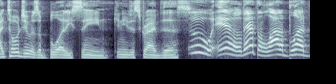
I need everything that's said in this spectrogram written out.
I told you it was a bloody scene. Can you describe this? Ooh, ew, that's a lot of blood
